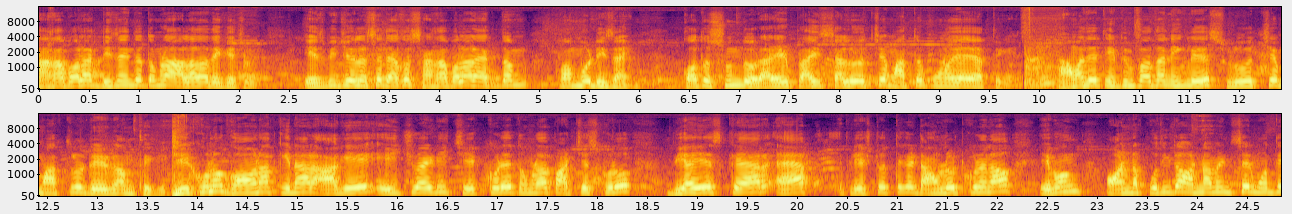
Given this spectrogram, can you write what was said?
শাঁখা পলার ডিজাইন তো তোমরা আলাদা দেখেছ। এসবি জুয়েলার্সে দেখো, শাঁখা পলার একদম কম্বো ডিজাইন কত সুন্দর, আর এর প্রাইস চালু হচ্ছে মাত্র পনেরো হাজার থেকে। আমাদের তেঁতুল পাতা নেকলেস শুরু হচ্ছে মাত্র দেড় গ্রাম থেকে। যে কোনো গহনা কেনার আগে এইচ ওয়াইডি চেক করে তোমরা পারচেস করো। BIS care app play store থেকে ডাউনলোড করে নাও এবং অর্না, প্রতিটা অর্নামেন্টসের মধ্যে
